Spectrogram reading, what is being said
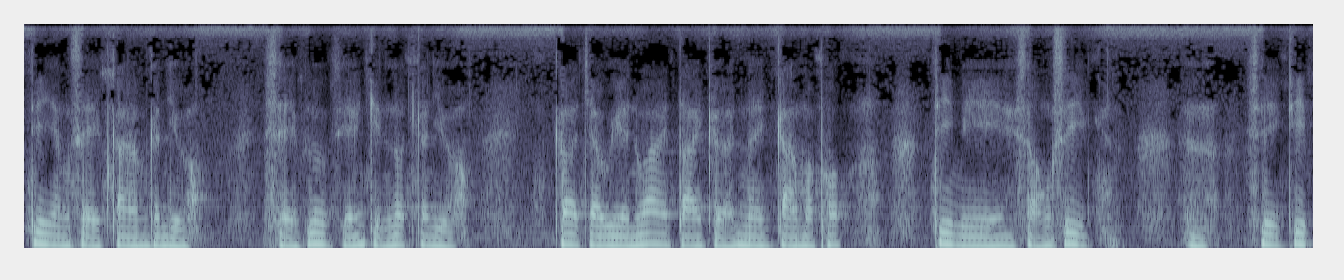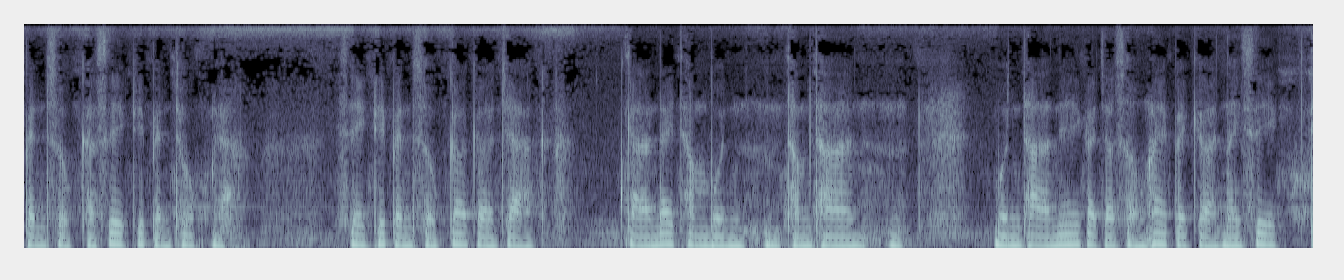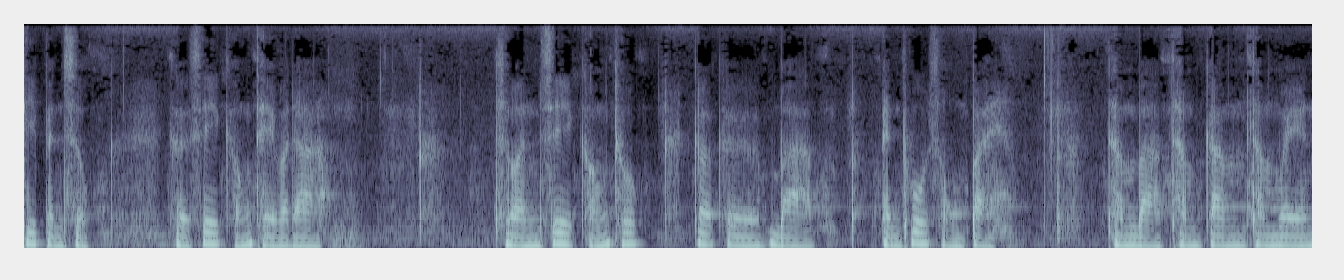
ที่ยังเสพกามกันอยู่ เสพรูปเสียงกลิ่นรสกันอยู่ ก็จะเวียนว่ายตายเกิดในกามภพที่มีสองซีก ซีกที่เป็นสุขกับซีกที่เป็นทุกข์เนี่ยซีกที่เป็นสุขก็เกิดจากการได้ทำบุญทำทาน บุญทานนี้ก็จะส่งให้ไปเกิดในซีกที่เป็นสุข คือซีกของเทวดา ส่วนซีกของทุกข์ก็คือบาปเป็นผู้ส่งไปทำบาปทำกรรมทำเวร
